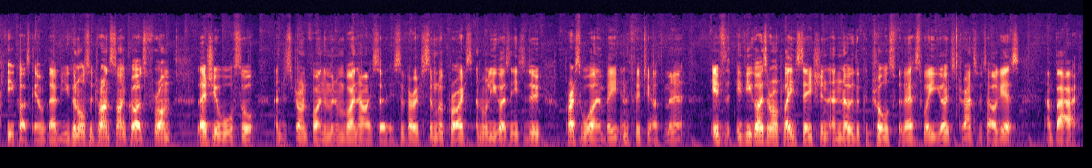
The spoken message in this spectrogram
a few cards came up there, but you can also try and snipe cards from Legia Warsaw and just try and find the minimum buy now. So it's a very similar price, and all you guys need to do, press Y and B in the 59th minute. If, if you guys are on PlayStation and know the controls for this, where you go to transfer targets and back,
